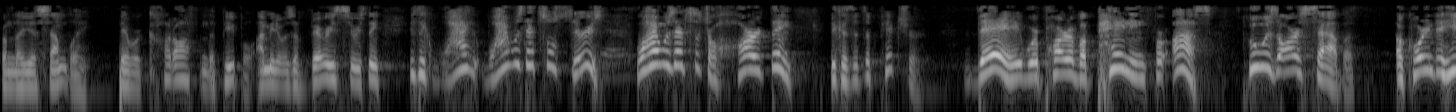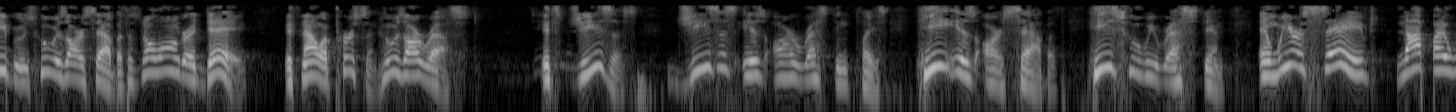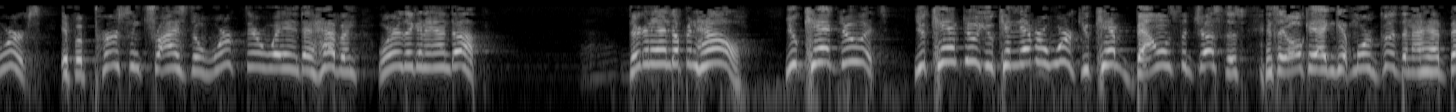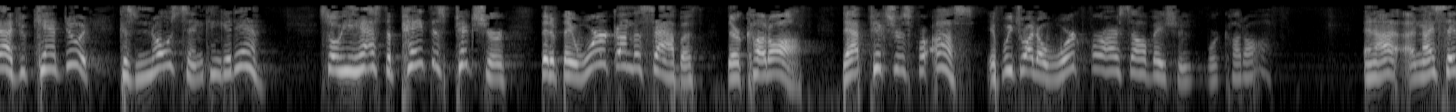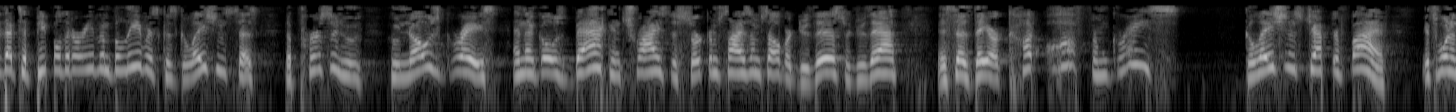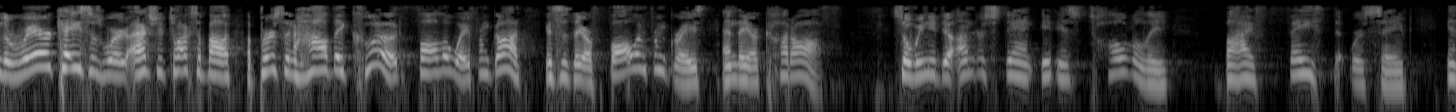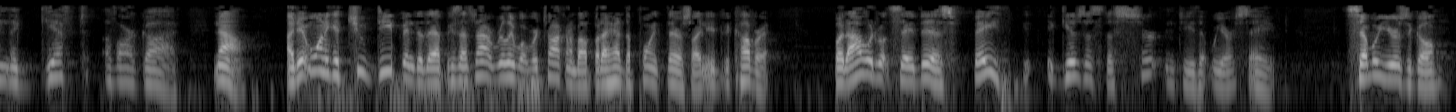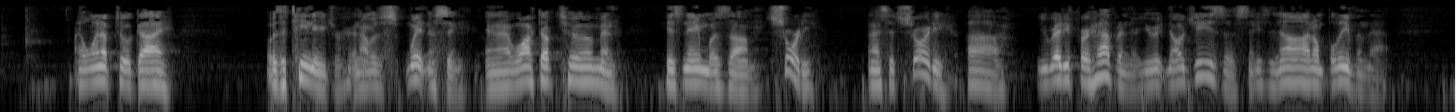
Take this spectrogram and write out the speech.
from the assembly. They were cut off from the people. I mean, it was a very serious thing. You think, why, why was that so serious? Why was that such a hard thing? Because it's a picture. They were part of a painting for us. Who is our Sabbath? According to Hebrews, who is our Sabbath? It's no longer a day. It's now a person. Who is our rest? It's Jesus. Jesus is our resting place. He is our Sabbath. He's who we rest in. And we are saved not by works. If a person tries to work their way into heaven, where are they going to end up? They're going to end up in hell. You can't do it. You can't do it. You can never work. You can't balance the justice and say, okay, I can get more good than I have bad. You can't do it because no sin can get in. So he has to paint this picture that if they work on the Sabbath, they're cut off. That picture is for us. If we try to work for our salvation, we're cut off. And I, and I say that to people that are even believers because Galatians says the person who, who knows grace and then goes back and tries to circumcise himself or do this or do that, it says they are cut off from grace. Galatians chapter 5. It's one of the rare cases where it actually talks about a person how they could fall away from God. It says they are fallen from grace and they are cut off. So we need to understand it is totally by faith that we're saved in the gift of our God. Now, I didn't want to get too deep into that because that's not really what we're talking about, but I had the point there, so I needed to cover it. But I would say this faith, it gives us the certainty that we are saved. Several years ago, I went up to a guy, I was a teenager, and I was witnessing. And I walked up to him, and his name was um, Shorty. And I said, Shorty, uh, you ready for heaven? Are you know Jesus? And he said, No, I don't believe in that.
